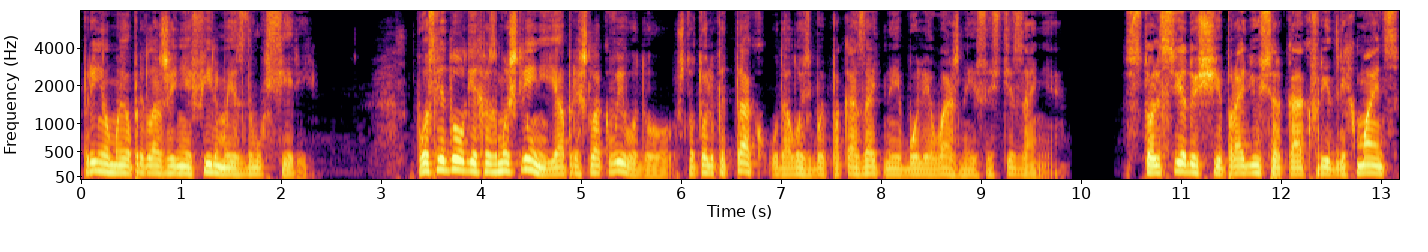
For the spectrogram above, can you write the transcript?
принял мое предложение фильма из двух серий. После долгих размышлений я пришла к выводу, что только так удалось бы показать наиболее важные состязания. Столь следующий продюсер, как Фридрих Майнц,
